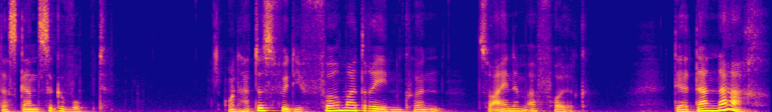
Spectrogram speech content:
das Ganze gewuppt und hat es für die Firma drehen können zu einem Erfolg, der danach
